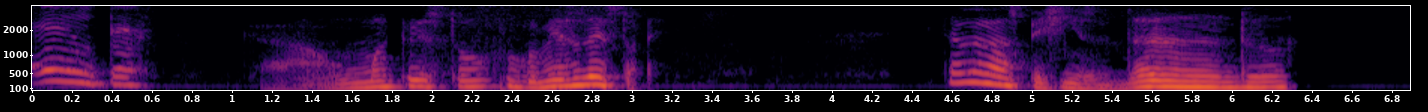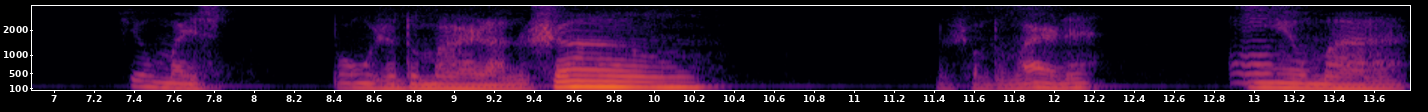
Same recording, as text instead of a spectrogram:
anda. Calma que eu estou no começo da história. Estavam lá os peixinhos andando. Tinha uma esponja do mar lá no chão. No chão do mar, né? Tinha uma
